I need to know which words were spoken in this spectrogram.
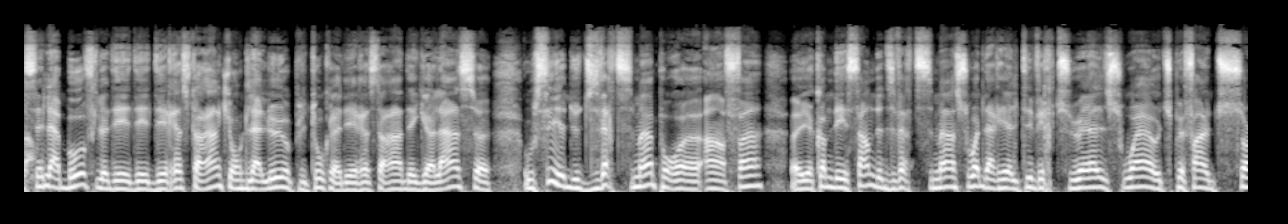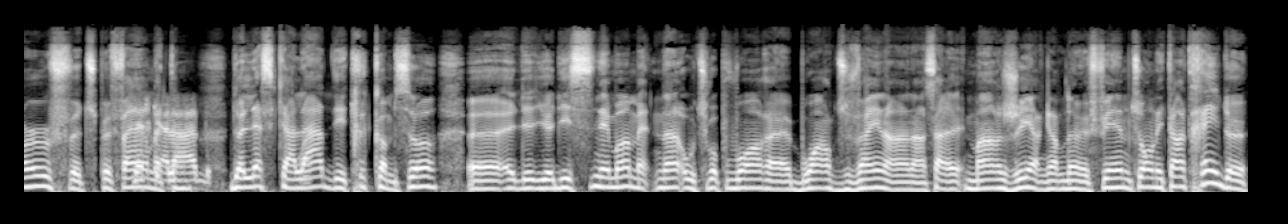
c'est la bouffe des, des, des, restaurants qui ont de l'allure plutôt que des restaurants dégueulasses. Euh, aussi, il y a du divertissement pour enfants. Il y a comme des centres de divertissement, soit de la réalité virtuelle, soit tu peux faire du surf, tu peux faire de l'escalade, des trucs comme ça. Il y a des cinémas maintenant où tu vas pouvoir boire du vin dans, manger en regardant un film. Tu on est en train de,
